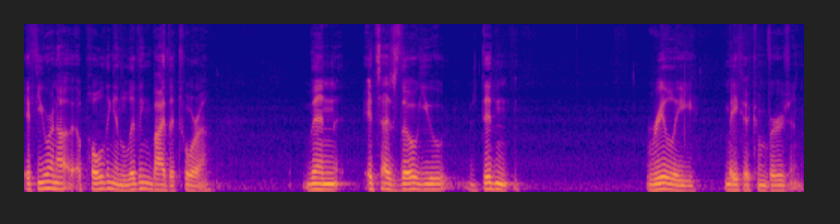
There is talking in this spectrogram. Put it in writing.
if you are not upholding and living by the Torah, then it's as though you didn't really make a conversion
